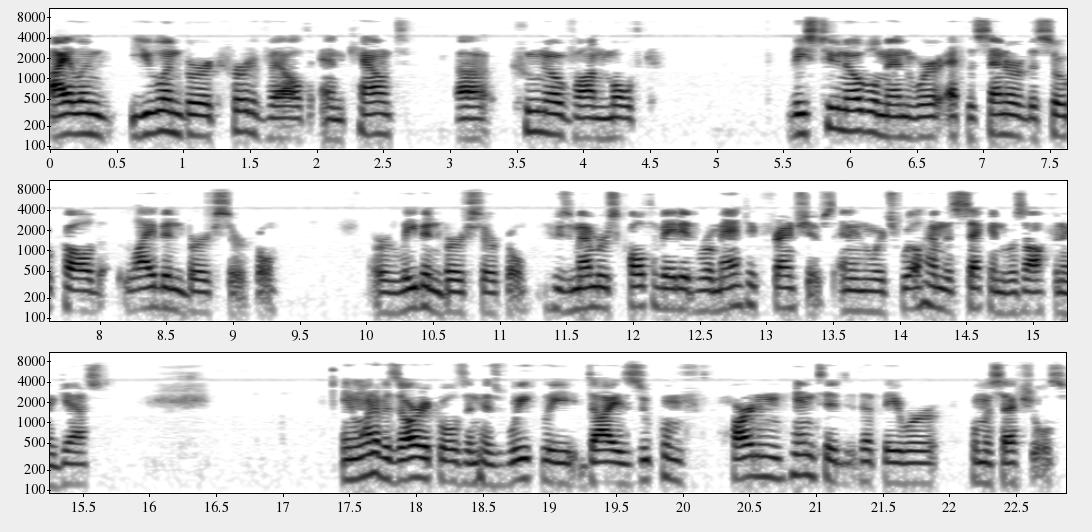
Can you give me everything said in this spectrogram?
Eulenburg-Hertefeld, and Count uh, Kuno von Moltke. These two noblemen were at the center of the so-called Liebenberg Circle, or Liebenberg Circle, whose members cultivated romantic friendships and in which Wilhelm II was often a guest. In one of his articles in his weekly Die Zukunft, Harden hinted that they were homosexuals.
